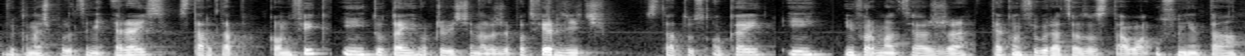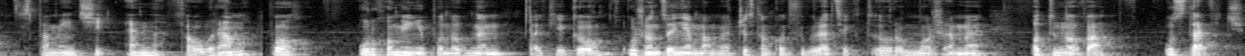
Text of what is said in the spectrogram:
wykonać polecenie erase startup config i tutaj oczywiście należy potwierdzić status OK i informacja, że ta konfiguracja została usunięta z pamięci NVRAM po uruchomieniu ponownym takiego urządzenia mamy czystą konfigurację, którą możemy od nowa ustawić.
